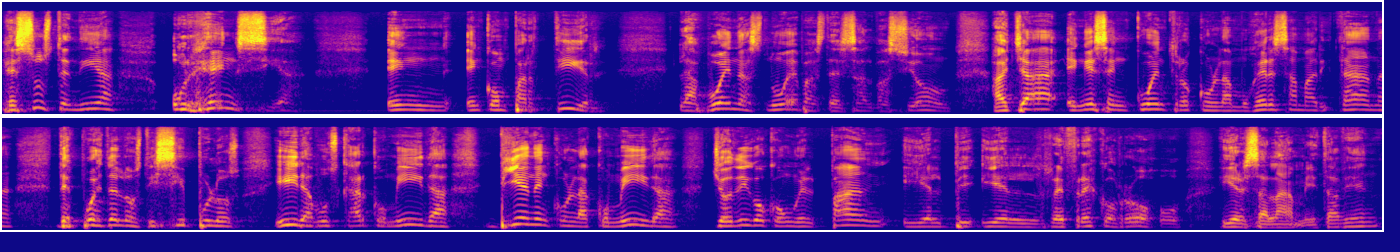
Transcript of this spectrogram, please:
Jesús tenía urgencia en, en compartir las buenas nuevas de salvación. Allá en ese encuentro con la mujer samaritana, después de los discípulos ir a buscar comida, vienen con la comida, yo digo con el pan y el, y el refresco rojo y el salami, ¿está bien?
